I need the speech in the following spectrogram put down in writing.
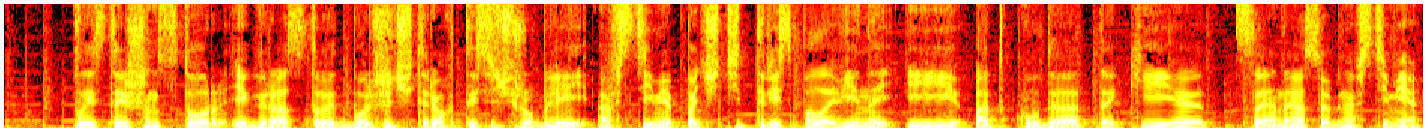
— PlayStation Store игра стоит больше 4000 рублей, а в Steam почти 3,5. И откуда такие цены, особенно в Steam?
